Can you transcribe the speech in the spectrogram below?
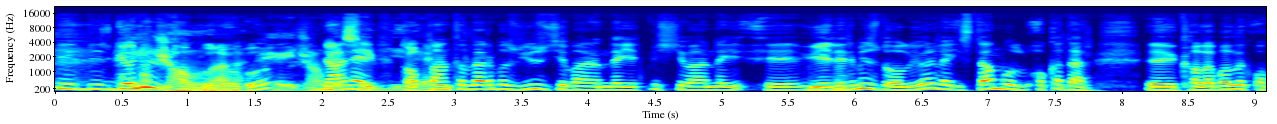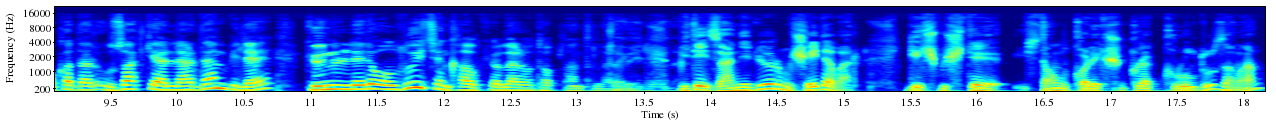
bir, bir gönül Heyecanla, topluluğu bu. heyecan ve yani sevgiyle. toplantılarımız 100 civarında 70 civarında e, üyelerimiz de oluyor ve İstanbul o kadar e, kalabalık o kadar uzak yerlerden bile gönülleri olduğu için kalkıyorlar o toplantılara geliyorlar. Bir de zannediyorum şey de var. Geçmişte İstanbul Collection Club kurulduğu zaman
